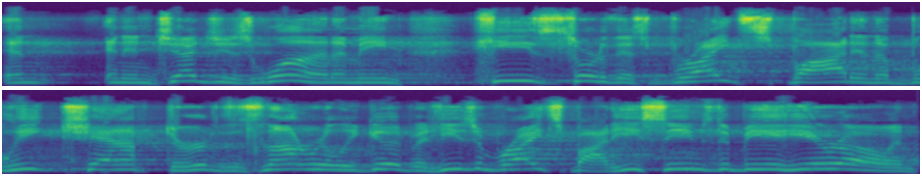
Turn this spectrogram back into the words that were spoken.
And and in Judges 1, I mean, he's sort of this bright spot in a bleak chapter that's not really good, but he's a bright spot. He seems to be a hero. And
